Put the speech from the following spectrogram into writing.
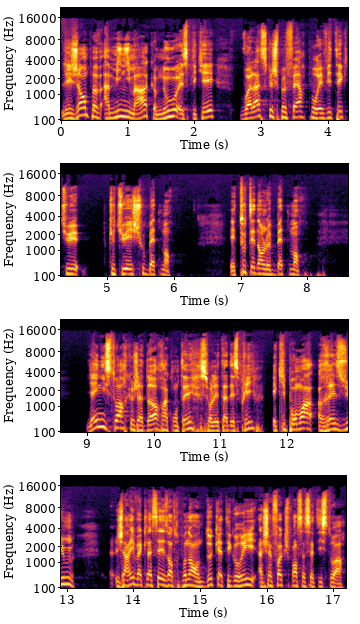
Les gens peuvent à minima, comme nous, expliquer voilà ce que je peux faire pour éviter que tu que tu échoues bêtement. Et tout est dans le bêtement. Il y a une histoire que j'adore raconter sur l'état d'esprit et qui pour moi résume j'arrive à classer les entrepreneurs en deux catégories à chaque fois que je pense à cette histoire.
